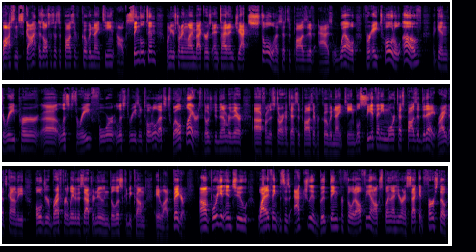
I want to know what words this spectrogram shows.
Boston Scott has also tested positive for COVID 19. Alex Singleton, one of your starting linebackers, and tight end Jack Stoll has tested positive as well for a total of, again, three per uh, list three, four list threes in total. That's 12 players. I told you the number there uh, from the start have tested positive for COVID 19. We'll see if any more test positive today, right? That's kind of the hold your breath for later this afternoon. The list list could become a lot bigger. Um, before we get into why I think this is actually a good thing for Philadelphia, and I'll explain that here in a second. First, though,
